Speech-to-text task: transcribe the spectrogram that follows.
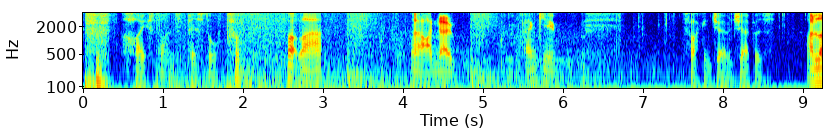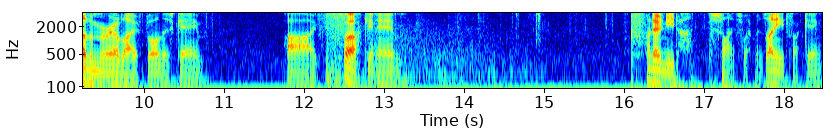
High pistol. Fuck that. Ah, no. Thank you. Fucking German Shepherds. I love them in real life, but on this game, I fucking 'em. I don't need science weapons. I need fucking.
